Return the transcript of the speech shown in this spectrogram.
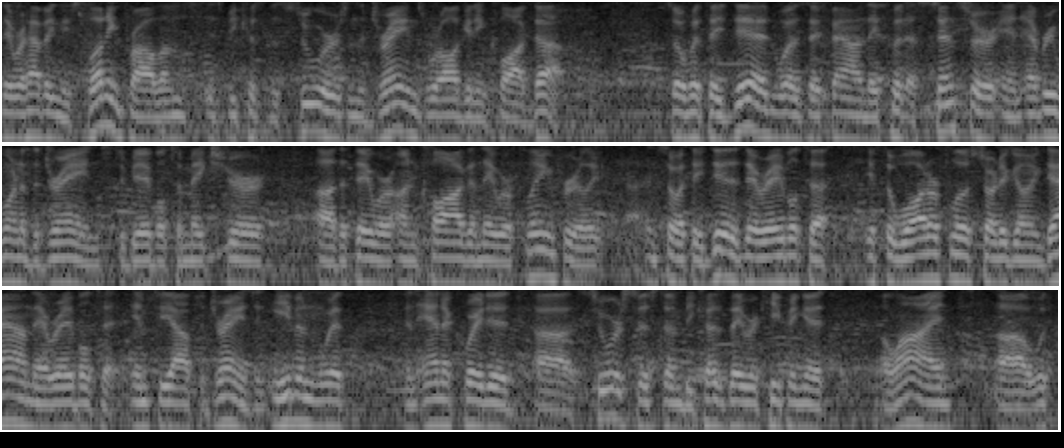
they were having these flooding problems is because the sewers and the drains were all getting clogged up. So what they did was they found they put a sensor in every one of the drains to be able to make sure uh, that they were unclogged and they were fleeing freely. And so what they did is they were able to, if the water flow started going down, they were able to empty out the drains. And even with an antiquated uh, sewer system, because they were keeping it a line. Uh, with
